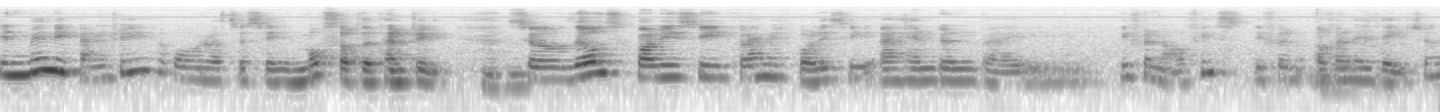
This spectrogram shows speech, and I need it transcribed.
in many countries, or not to say in most of the country, Mhm. so those policy, climate policy, are handled by different office, different organization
